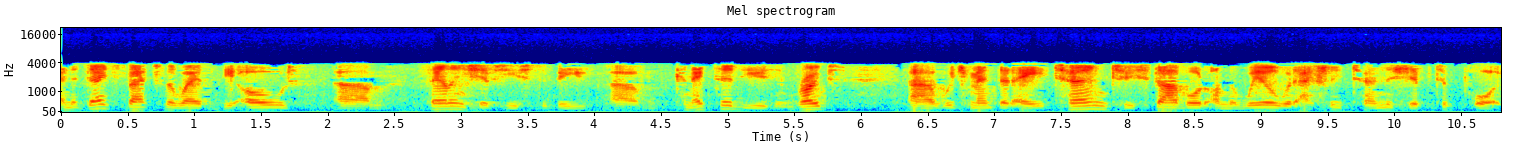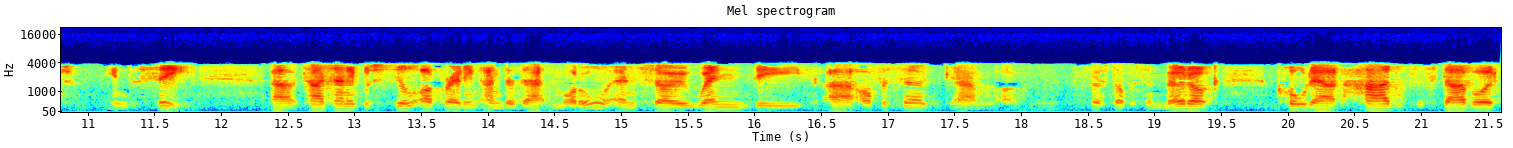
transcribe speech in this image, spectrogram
and it dates back to the way that the old um, sailing ships used to be um, connected using ropes, uh, which meant that a turn to starboard on the wheel would actually turn the ship to port in the sea. Uh, Titanic was still operating under that model, and so when the uh, officer, um, First Officer Murdoch, called out hard to starboard,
